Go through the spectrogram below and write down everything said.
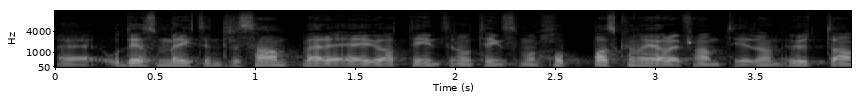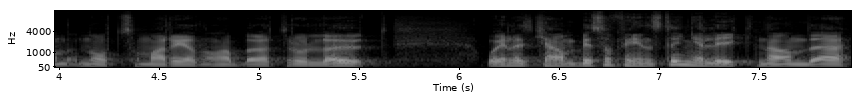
Eh, och det som är riktigt intressant med det är ju att det inte är någonting som man hoppas kunna göra i framtiden utan något som man redan har börjat rulla ut. Och enligt Kambi så finns det ingen liknande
